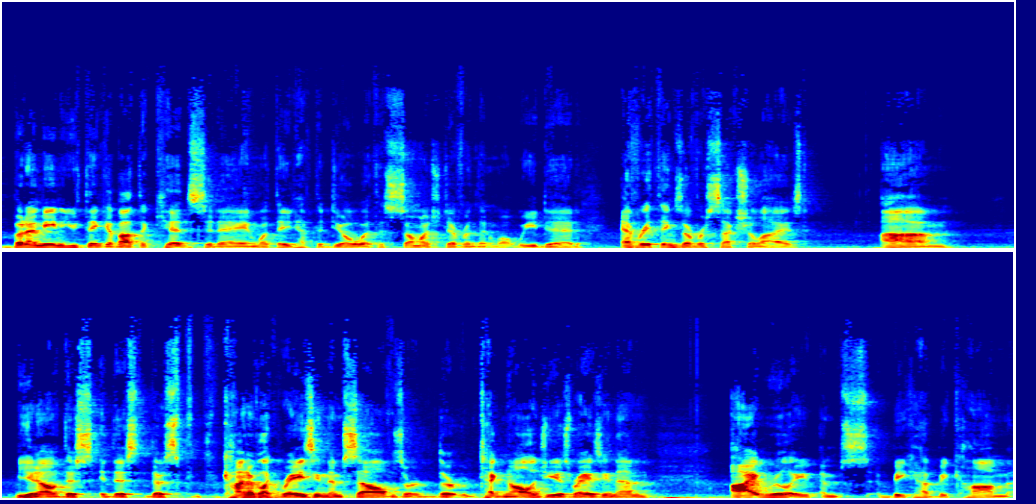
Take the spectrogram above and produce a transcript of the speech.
But I mean, you think about the kids today and what they have to deal with is so much different than what we did. Everything's over sexualized. Um, you know, this this this kind of like raising themselves, or the technology is raising them. I really am, have become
